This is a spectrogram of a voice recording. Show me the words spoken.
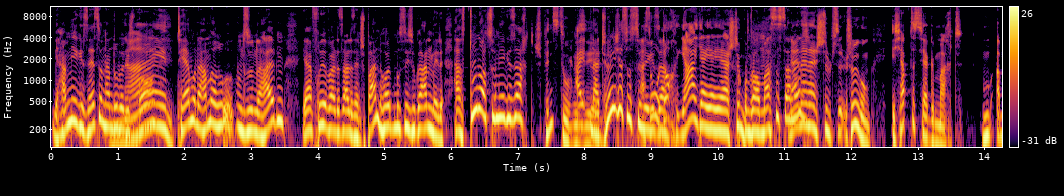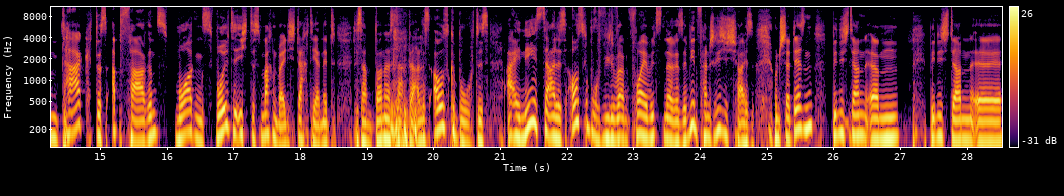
Wir haben hier gesessen und haben drüber Nein. gesprochen. Thermo, da haben wir uns so unterhalten. Ja, früher war das alles entspannt, heute musst du dich sogar anmelden. Hast du noch zu mir gesagt? Spinnst du? Ein, natürlich hast du es zu Ach mir so, gesagt. doch. Ja, ja, ja, ja, stimmt. Und warum machst du es dann Nein, nicht? nein, nein, stimmt. Entschuldigung. Ich habe das ja gemacht. Am Tag des Abfahrens morgens wollte ich das machen, weil ich dachte ja nicht, dass am Donnerstag da alles ausgebucht ist. Ei, nee, ist da alles ausgebucht, wie du dann vorher willst du da reservieren. Fand ich richtig scheiße. Und stattdessen bin ich dann, ähm, bin ich dann äh,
